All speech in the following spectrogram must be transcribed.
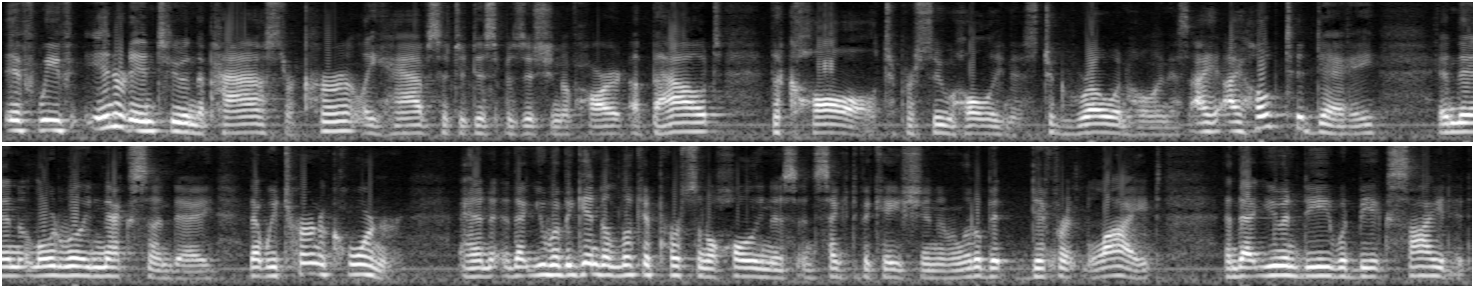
if we've entered into in the past or currently have such a disposition of heart about the call to pursue holiness, to grow in holiness, I, I hope today and then, Lord willing, next Sunday, that we turn a corner and that you would begin to look at personal holiness and sanctification in a little bit different light, and that you indeed would be excited.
